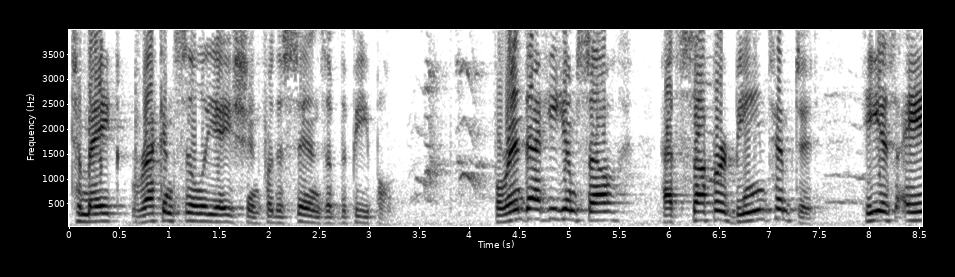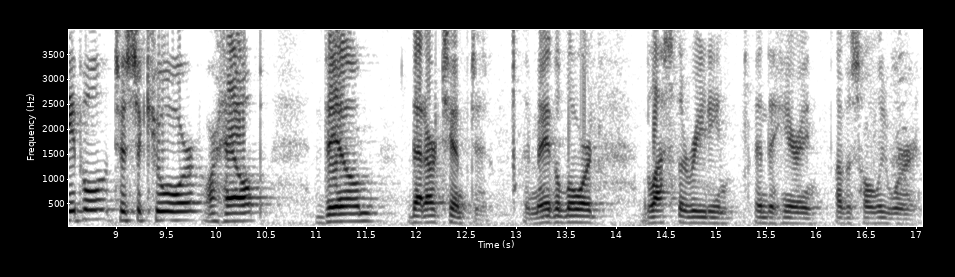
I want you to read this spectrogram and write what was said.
to make reconciliation for the sins of the people. For in that he himself hath suffered being tempted, he is able to secure or help them that are tempted. And may the Lord bless the reading and the hearing of his holy word.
